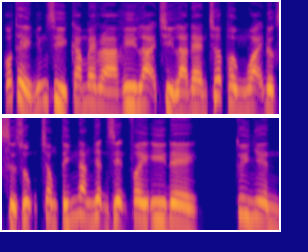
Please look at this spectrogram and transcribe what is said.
có thể những gì camera ghi lại chỉ là đèn chớp hồng ngoại được sử dụng trong tính năng nhận diện Face ID. Tuy nhiên,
